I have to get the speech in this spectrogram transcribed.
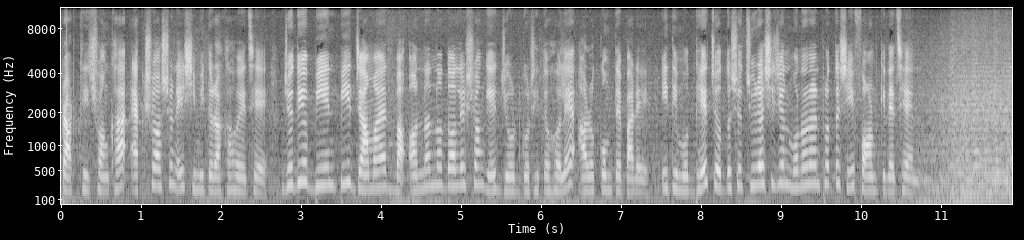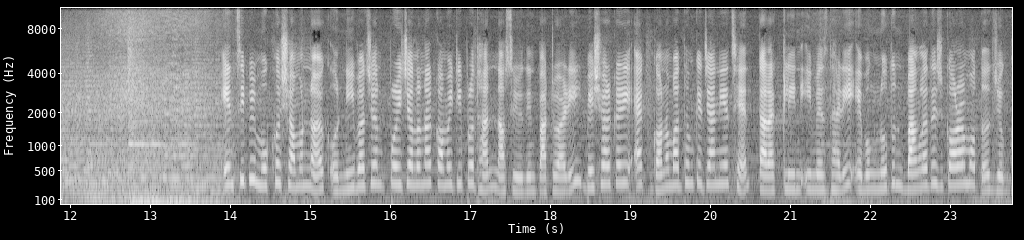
প্রার্থীর সংখ্যা একশো আসনে সীমিত রাখা হয়েছে। যদিও বিএনপি, জামায়াত বা অন্যান্য দলের সঙ্গে জোট গঠিত হলে আরও কমতে পারে। ইতিমধ্যে চোদ্দশো জন মনোনয়ন প্রত্যাশী ফর্ম কিনেছেন। এনসিপির মুখ্য সমন্বয়ক ও নির্বাচন পরিচালনা কমিটি প্রধান নাসিরুদ্দিন পাটোয়ারি বেসরকারি এক গণমাধ্যমকে জানিয়েছেন, তারা ক্লিন ইমেজধারী এবং নতুন বাংলাদেশ গড়ার মতো যোগ্য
